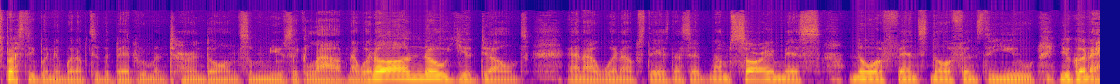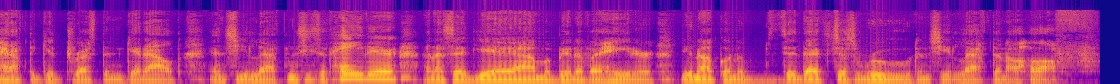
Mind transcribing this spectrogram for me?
especially when they went up to the bedroom and turned on some music loud. And I went, Oh, no, you don't. And I went upstairs and I said, I'm sorry, miss. No offense, no offense to you. You're going to have to get dressed and get out. And she left. And she said, Hey there. And I said, Yeah, I'm a bit of a hater. You're not going to, that's just rude. And she left in a huff.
